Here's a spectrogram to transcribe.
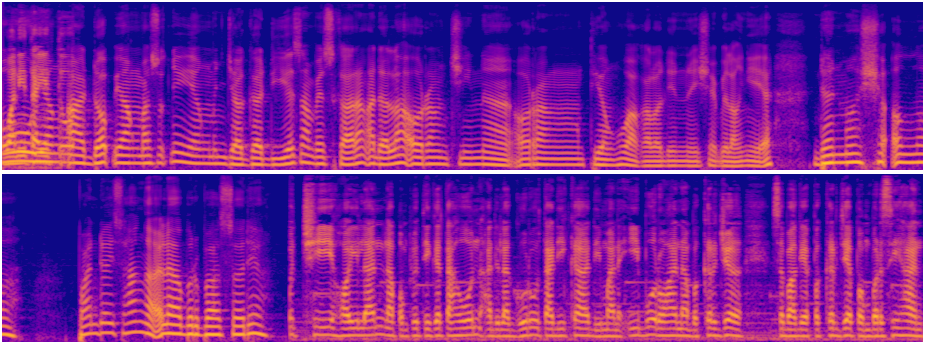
Oh, Wanita yang itu adopt yang maksudnya yang menjaga dia sampai sekarang adalah orang Cina, orang Tionghoa kalau di Indonesia bilangnya ya. Dan masya Allah, pandai sangatlah berbahasa dia. Chi Hoilan, 83 tahun, adalah guru tadika di mana ibu Rohana bekerja sebagai pekerja pembersihan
